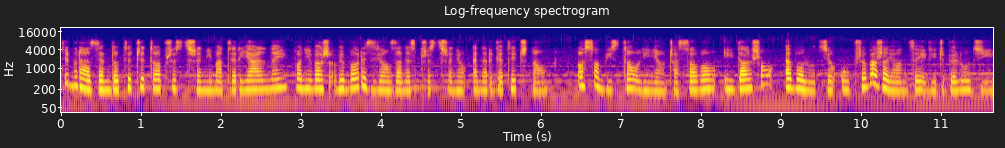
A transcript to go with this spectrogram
Tym razem dotyczy to przestrzeni materialnej, ponieważ wybory związane z przestrzenią energetyczną, osobistą linią czasową i dalszą ewolucją u przeważającej liczby ludzi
